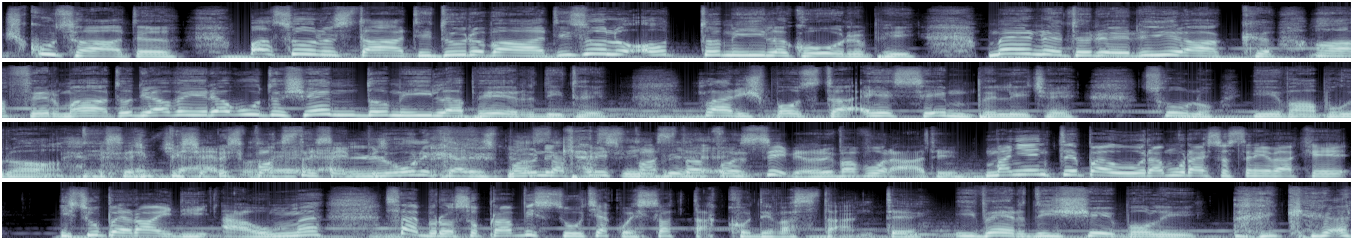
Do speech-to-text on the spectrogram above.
Scusate, ma sono stati trovati solo 8.000 corpi, mentre l'Iraq ha affermato di aver avuto 100.000 perdite. La risposta è semplice, sono evaporati. Semplice Certo, risposta è semplice. l'unica risposta L'unica possibile. risposta possibile, evaporati. Ma niente paura, Murai sosteneva che i supereroi di Aum sarebbero sopravvissuti a questo attacco devastante. I veri discepoli che hanno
